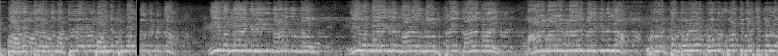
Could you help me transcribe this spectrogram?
ഇപ്പൊ അകത്ത് കിടന്ന് മറ്റുള്ളവരോട് പറഞ്ഞിട്ടുണ്ടാവും നീ വന്നാലെങ്കിൽ ഈ നാട് നന്നാവും. നീ വന്നാലെങ്കിലും നാട് നന്നാവും. ഇത്രയും കാലങ്ങളായി മാറി മാറി ഇവിടെ ആരും മരിക്കുന്നില്ല ഇവിടെ ഒറ്റ കോൺഗ്രസ് പാർട്ടി മരിച്ചിട്ടുള്ളൂ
